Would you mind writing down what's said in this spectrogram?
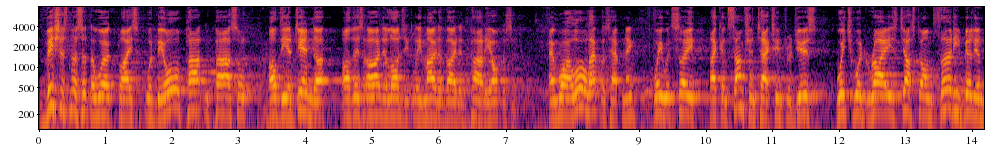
viciousness at the workplace would be all part and parcel of the agenda of this ideologically motivated party opposite. And while all that was happening, we would see a consumption tax introduced which would raise just on $30 billion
